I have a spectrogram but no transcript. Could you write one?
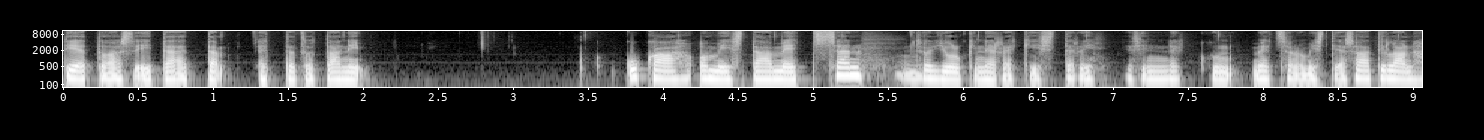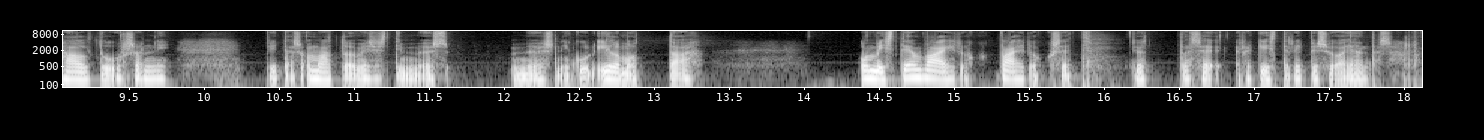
tietoa siitä, että, että tota, niin, kuka omistaa metsän. Mm. Se on julkinen rekisteri ja sinne kun metsänomistaja saa tilan haltuunsa, niin pitäisi omatoimisesti myös, myös niin kuin ilmoittaa omistajan vaihdokset, jotta se rekisteri pysyy ajan tasalla.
